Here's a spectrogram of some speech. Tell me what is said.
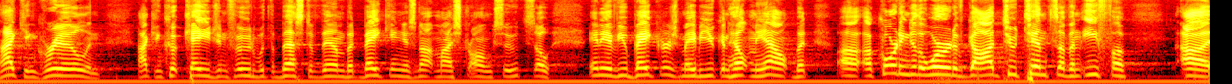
I can grill and I can cook Cajun food with the best of them, but baking is not my strong suit. So any of you bakers, maybe you can help me out. But uh, according to the Word of God, two tenths of an ephah uh,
